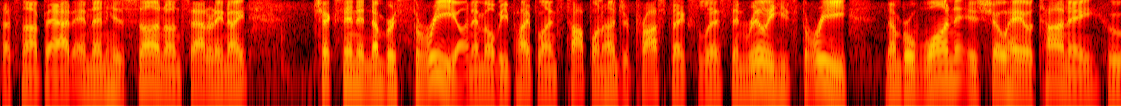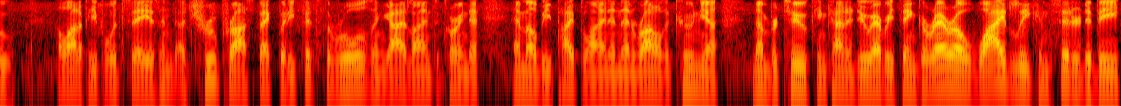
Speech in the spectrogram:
That's not bad. And then his son on Saturday night checks in at number three on MLB Pipeline's top 100 prospects list. And really, he's three. Number one is Shohei Ohtani, who a lot of people would say isn't a true prospect, but he fits the rules and guidelines according to MLB Pipeline. And then Ronald Acuna, number two, can kind of do everything. Guerrero, widely considered to be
